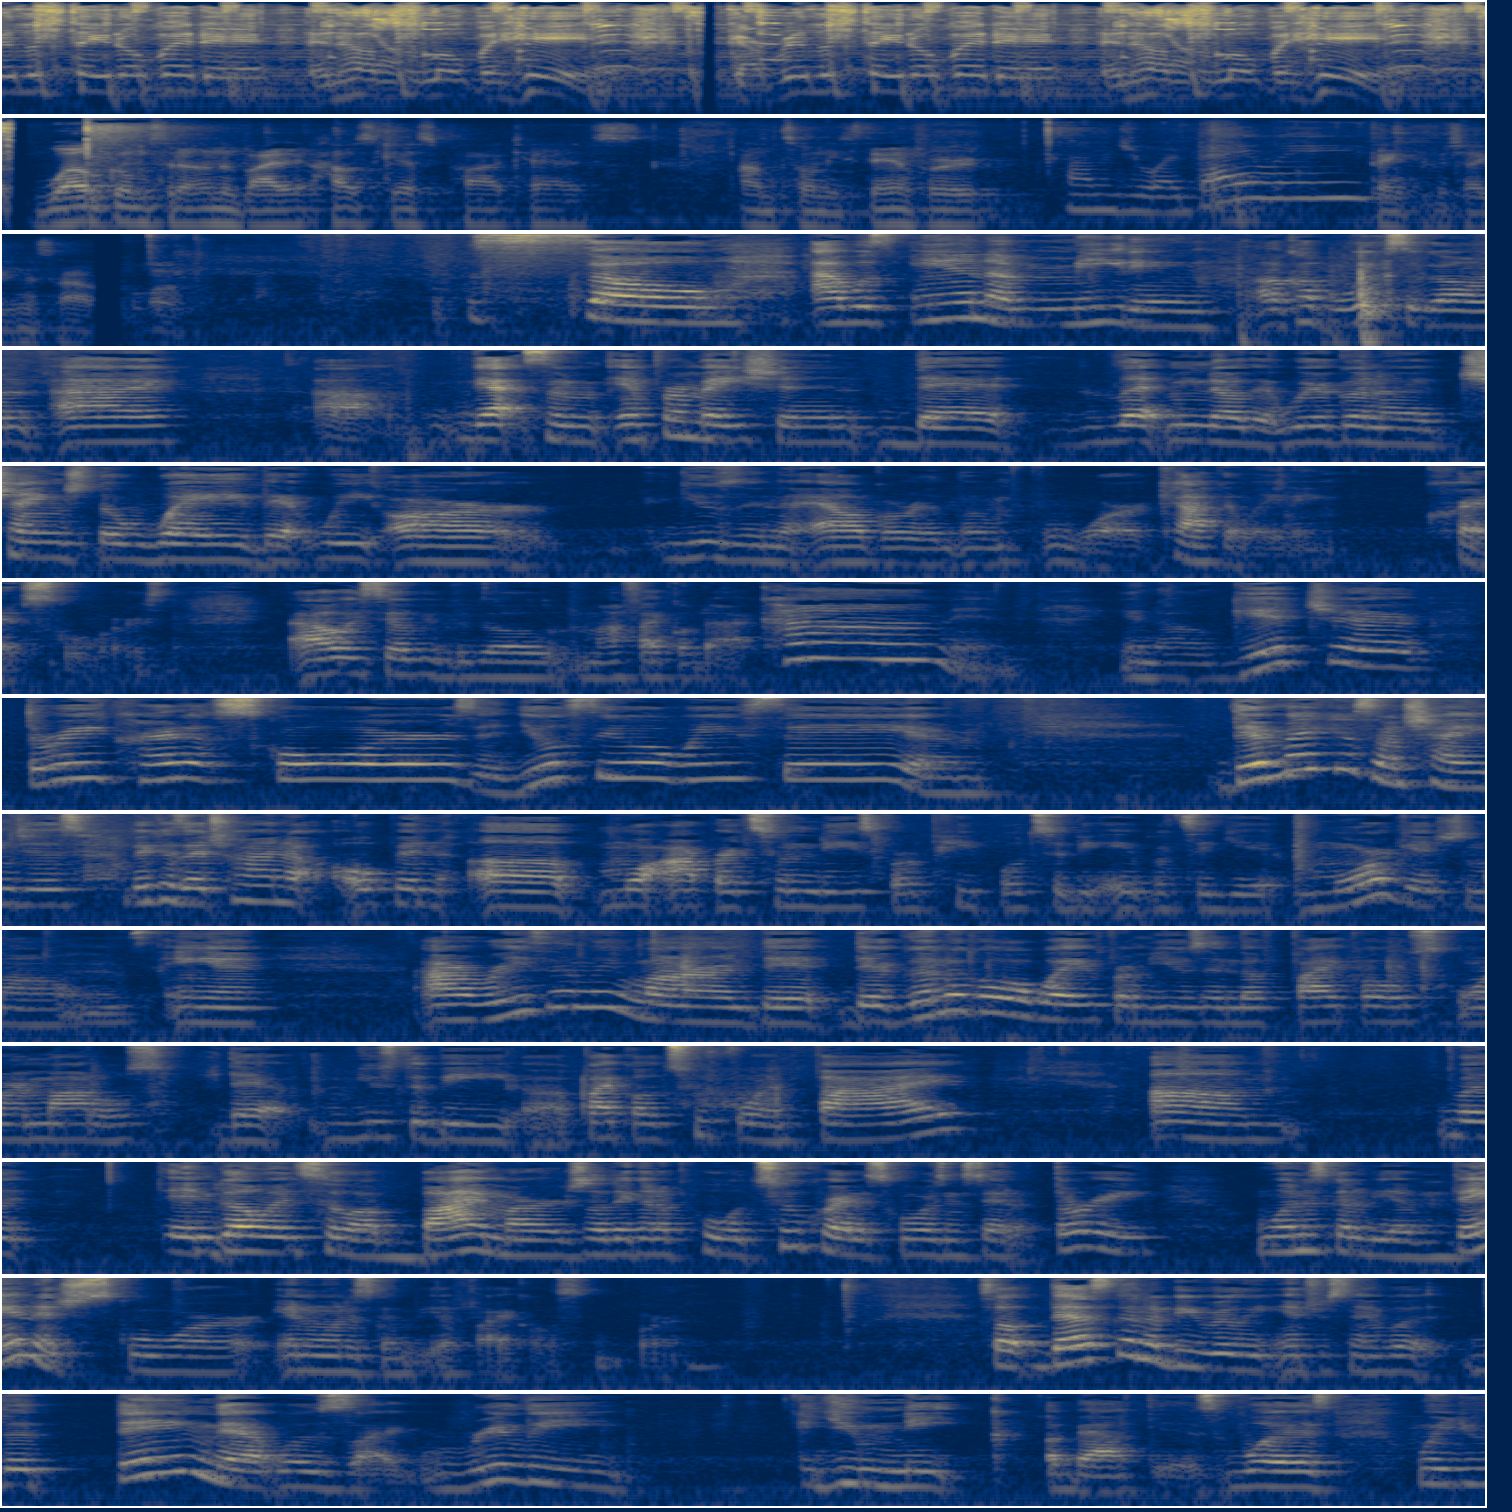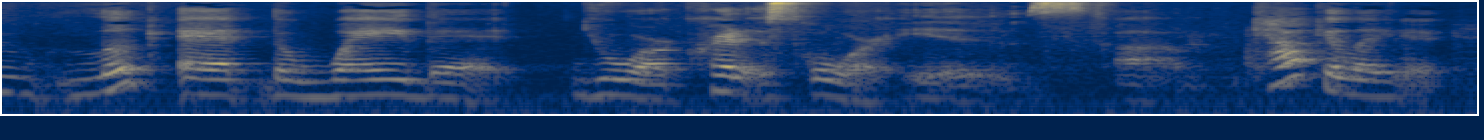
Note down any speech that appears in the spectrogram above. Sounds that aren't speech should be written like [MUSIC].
real estate over there and hustle over here. Got real estate over there and hustle over here. Welcome to the Uninvited House Guest Podcast. I'm Tony Stanford. I'm Joy Bailey. Thank you for checking us out. So I was in a meeting a couple weeks ago, and I um, got some information that let me know that we're gonna change the way that we are using the algorithm for calculating credit scores. I always tell people to go to myfico.com and you know get your three credit scores, and you'll see what we see. And they're making some changes because they're trying to open up more opportunities for people to be able to get mortgage loans. And I recently learned that they're gonna go away from using the FICO scoring models that used to be uh, FICO two, four, and five, um, but and go into a bi merge. So they're gonna pull two credit scores instead of three. One is gonna be a Vantage score, and one is gonna be a FICO score. So that's going to be really interesting. But the thing that was like really unique about this was when you look at the way that your credit score is um, calculated,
